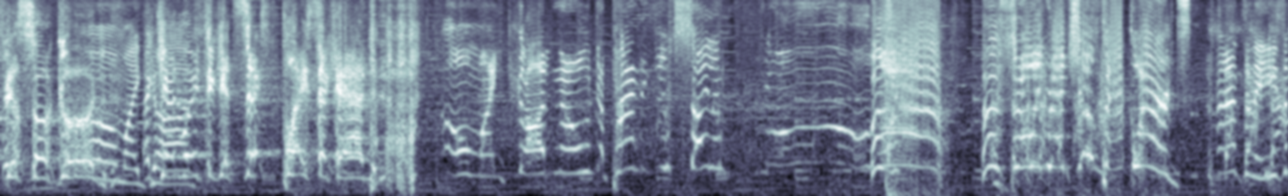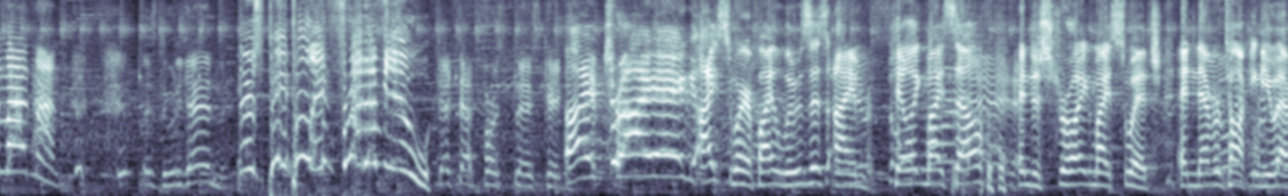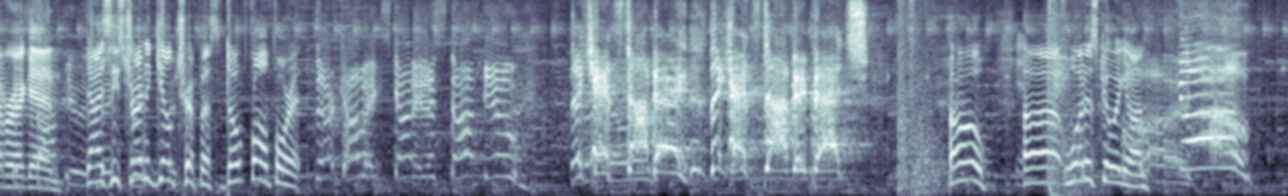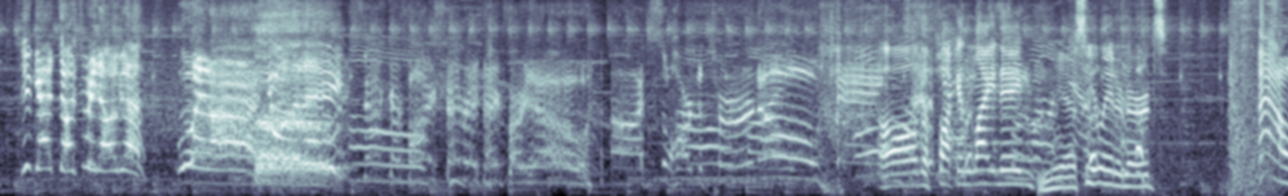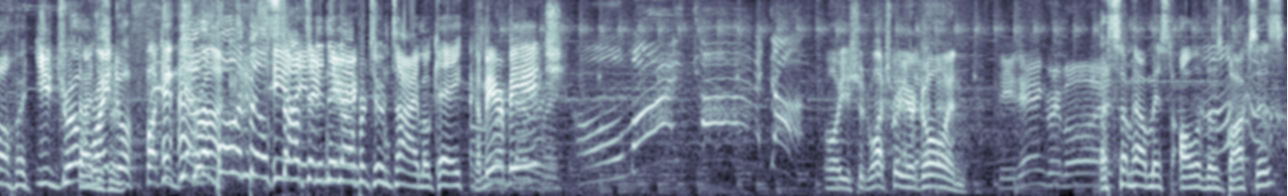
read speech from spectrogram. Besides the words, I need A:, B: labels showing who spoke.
A: feels so good.
B: Oh my god.
A: I can't wait to get sixth place again.
B: Oh my god, no! The panda, you silent. No!
C: Ah! Who's throwing red shells backwards?
B: Anthony, he's a madman.
D: Let's do it again.
C: There's people in front of you.
D: Get that first place kick.
A: I'm trying. I swear, if I lose this, I'm
D: so
A: killing myself
D: ahead.
A: and destroying my Switch and never talking to you ever again.
C: Guys, he's trying to guilt trip us. Don't fall for it.
D: They're coming, Scotty, to stop you.
A: They can't stop me. They can't stop me, bitch.
C: Oh, uh, what is going on?
B: Go! You can't touch me, Nogla! Winner! Golden
D: Oh.
A: The fucking lightning.
C: Yeah, see you later, nerds. Ow!
A: You drove
C: I
A: right
C: deserve-
A: into a fucking
C: Yeah, the
A: truck.
C: bullet bill
B: See
C: stopped it
B: later,
C: in an
B: nerd.
C: opportune time, okay?
A: Come here, bitch.
E: Oh my god!
A: Oh, you should watch where you're going.
D: He's angry, boy.
C: I somehow missed all of those boxes.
